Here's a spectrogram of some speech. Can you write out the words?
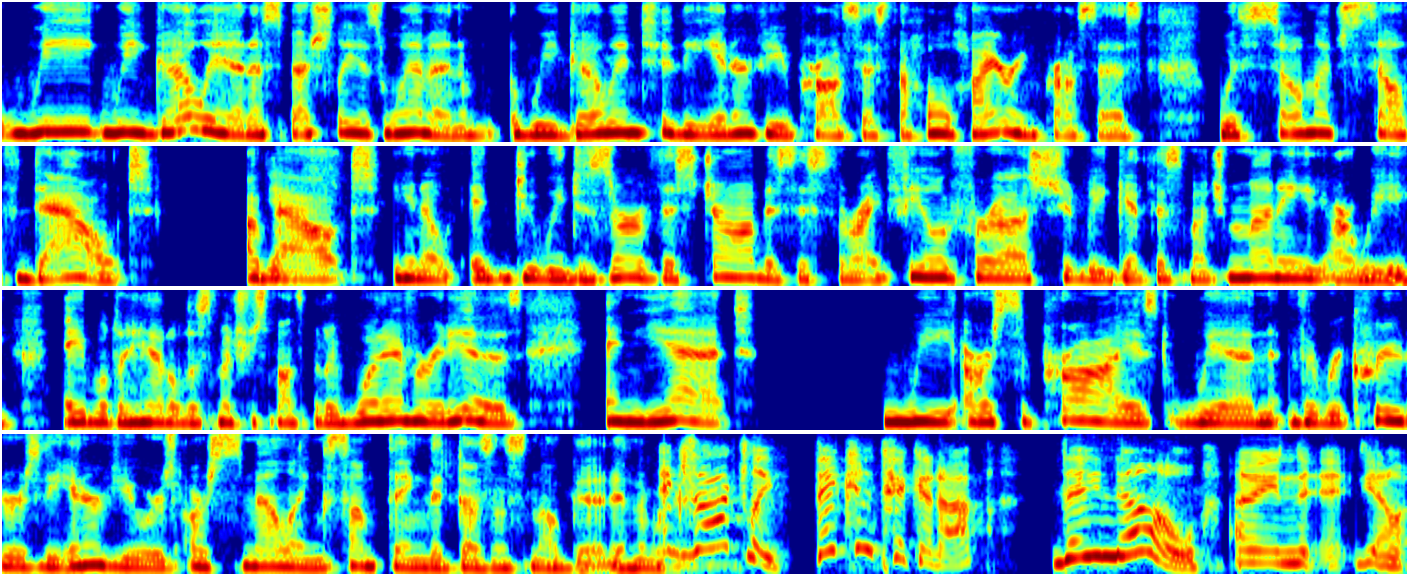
we we go in, especially as women, we go into the interview process, the whole hiring process, with so much self doubt about you know it, do we deserve this job is this the right field for us should we get this much money are we able to handle this much responsibility whatever it is and yet we are surprised when the recruiters, the interviewers are smelling something that doesn't smell good in the room. Exactly. They can pick it up. They know. I mean, you know,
